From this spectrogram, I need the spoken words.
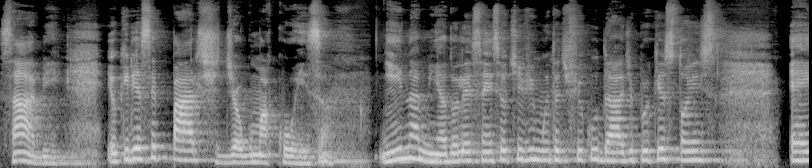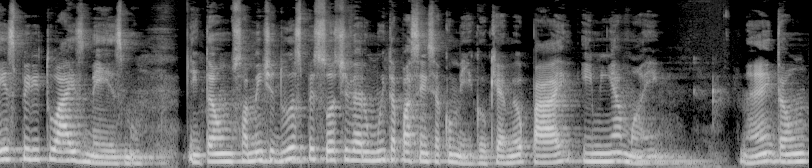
sabe? Eu queria ser parte de alguma coisa. E na minha adolescência eu tive muita dificuldade por questões é, espirituais mesmo. Então, somente duas pessoas tiveram muita paciência comigo, que é meu pai e minha mãe. Né? Então,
